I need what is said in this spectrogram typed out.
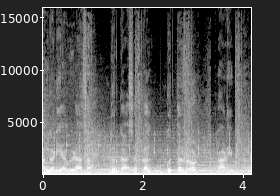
ಅಂಗಡಿಯ ವಿಳಾಸ ದುರ್ಗಾ ಸರ್ಕಲ್, ಗುತ್ತಲ್ ರೋಡ್, ರಾಣೆಬೆನ್ನೂರು.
